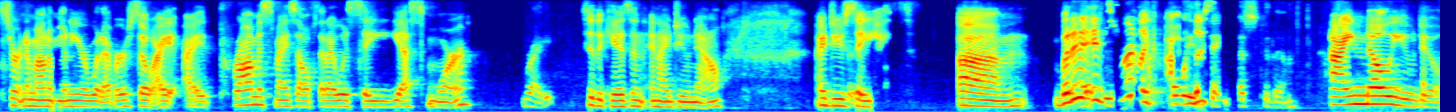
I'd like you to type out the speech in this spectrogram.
certain amount of money or whatever. So I, I promised myself that I would say yes more. Right. To the kids. And, and I do now. I do say yes. Um, but it, it's hard. Like always I, say yes to them. I know you do.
